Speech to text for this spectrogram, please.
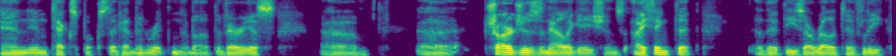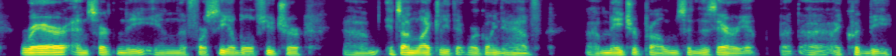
and in textbooks that have been written about the various um, uh, charges and allegations. I think that that these are relatively rare and certainly in the foreseeable future, um, it's unlikely that we're going to have uh, major problems in this area. But uh, I could be,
